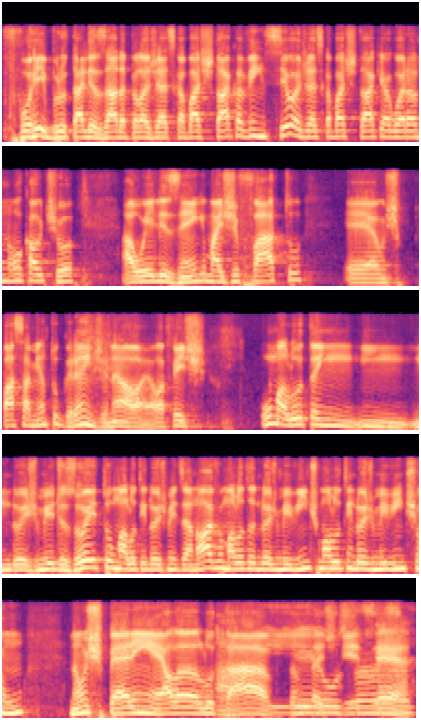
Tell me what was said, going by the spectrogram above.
foi brutalizada pela Jéssica Bastaca, venceu a Jéssica Bastaca e agora nocauteou a Weili Zeng, mas de fato é um espaçamento grande, né? Ela fez uma luta em, em, em 2018, uma luta em 2019, uma luta em 2020, uma luta em 2021 não esperem ela lutar tantas vezes. É.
